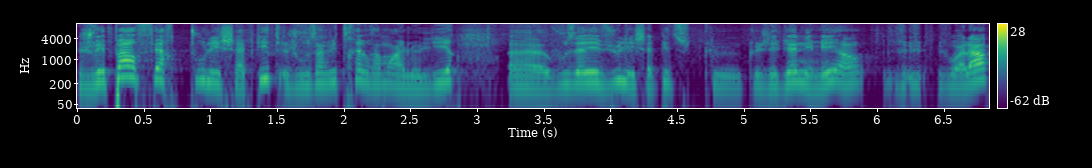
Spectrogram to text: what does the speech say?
Je vais pas faire tous les chapitres. Je vous inviterai vraiment à le lire. Euh, vous avez vu les chapitres que, j'ai bien aimés. hein. voilà.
